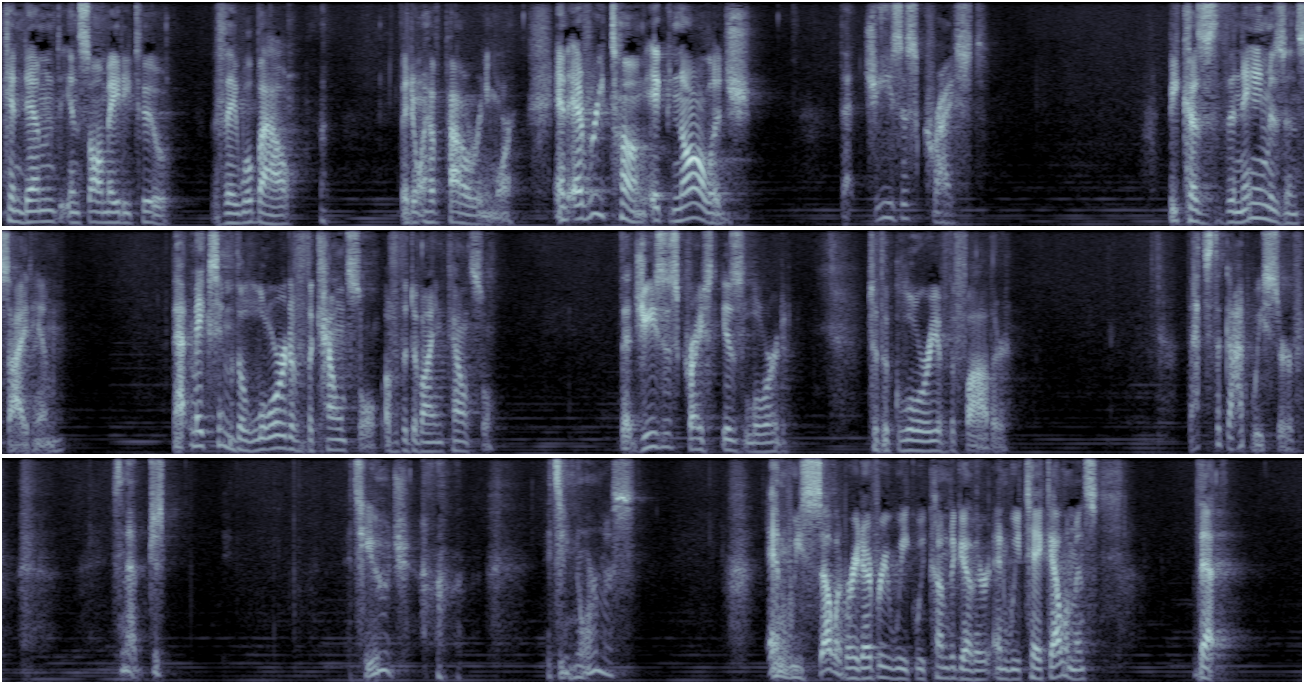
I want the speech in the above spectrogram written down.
condemned in Psalm 82. They will bow. They don't have power anymore. And every tongue acknowledge that Jesus Christ, because the name is inside him, that makes him the Lord of the council, of the divine council. That Jesus Christ is Lord to the glory of the Father. That's the God we serve. Isn't that just, it's huge. it's enormous. And we celebrate every week. We come together and we take elements that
